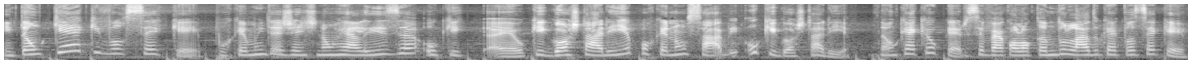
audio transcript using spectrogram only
Então, o que é que você quer? Porque muita gente não realiza o que, é, o que gostaria porque não sabe o que gostaria. Então, o que é que eu quero? Você vai colocando do lado o que é que você quer.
